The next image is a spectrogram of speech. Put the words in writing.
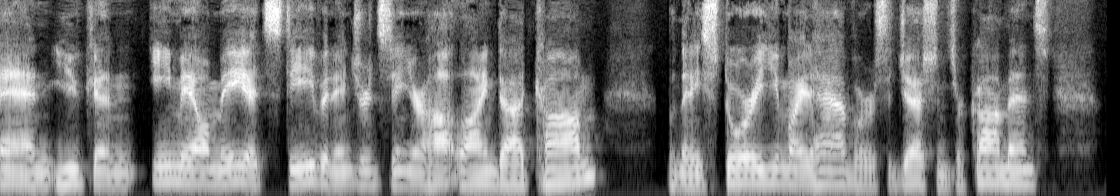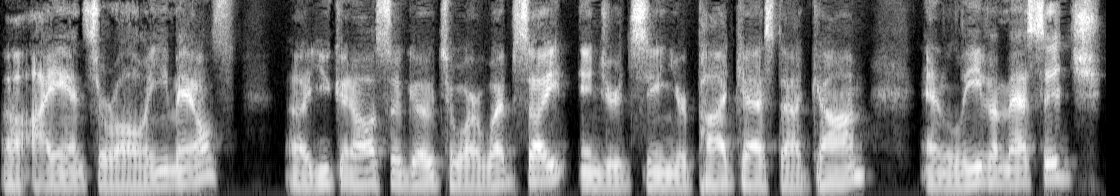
And you can email me at steve at injuredseniorhotline.com with any story you might have or suggestions or comments. Uh, I answer all emails. Uh, you can also go to our website, injuredseniorpodcast.com, and leave a message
